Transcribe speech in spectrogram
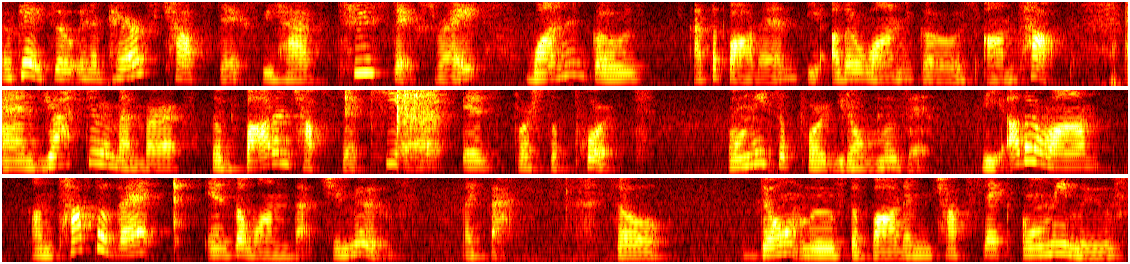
Okay, so in a pair of chopsticks, we have two sticks, right? One goes at the bottom, the other one goes on top. And you have to remember the bottom chopstick here is for support. Only support, you don't move it. The other one on top of it is the one that you move, like that. So don't move the bottom chopstick, only move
